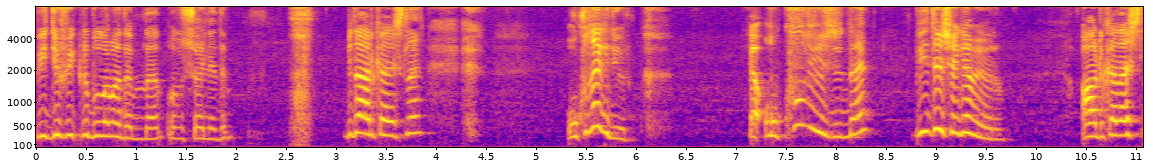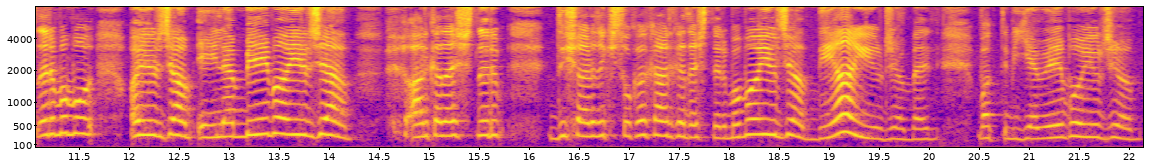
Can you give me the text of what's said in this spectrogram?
Video fikri bulamadığımdan onu söyledim. Bir de arkadaşlar okula gidiyorum. Ya okul yüzünden video çekemiyorum. Arkadaşlarıma mı ayıracağım? Eğlenmeye mi ayıracağım? Arkadaşlarım dışarıdaki sokak arkadaşlarıma mı ayıracağım? Neye ayıracağım ben? Vaktimi yemeğe mi ayıracağım?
